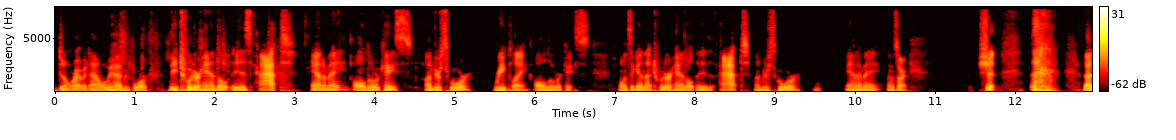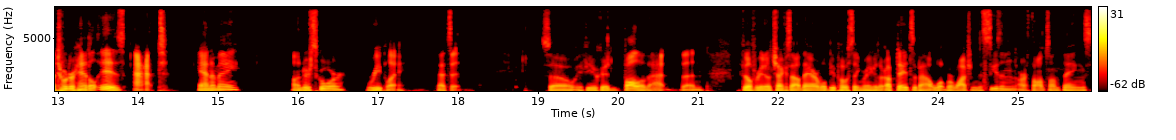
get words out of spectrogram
Don't write down what we had before. The Twitter handle is at anime, all lowercase, underscore, replay, all lowercase. Once again, that Twitter handle is at underscore anime. I'm sorry. Shit. that Twitter handle is at anime underscore replay. That's it. So if you could follow that, then feel free to check us out there. We'll be posting regular updates about what we're watching this season, our thoughts on things,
